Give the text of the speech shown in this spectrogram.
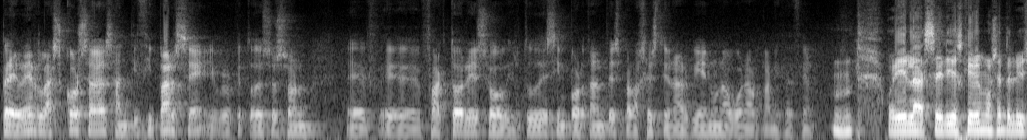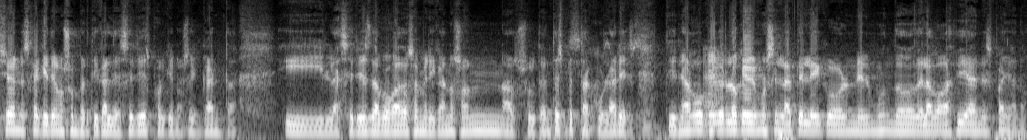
prever las cosas, anticiparse, yo creo que todo eso son eh, eh, factores o virtudes importantes para gestionar bien una buena organización. Oye, las series que vemos en televisión es que aquí tenemos un vertical de series porque nos encanta y las series de abogados americanos son absolutamente espectaculares. ¿Tiene algo que eh. ver lo que vemos en la tele con el mundo de la abogacía en España, no?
